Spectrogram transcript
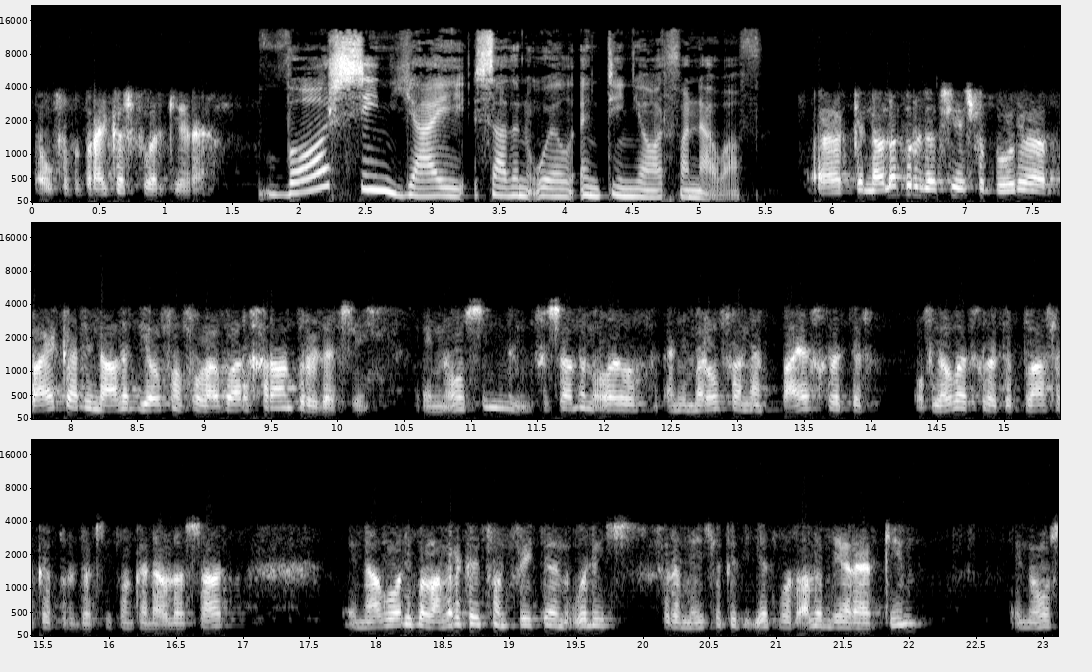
of verbruikersvoorkeure. Waar sien jy Southern Oil in 10 jaar van nou af? Uh canola produksie is vir boere 'n baie kardinale deel van volhoubare graanproduksie en ons sien vir Southern Oil in die middel van 'n baie groter of heelwat groter plaaslike produksie van canola saad en nou word die belangrikheid van vette en olies vir 'n menslike dieet word al hoe meer erken en ons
